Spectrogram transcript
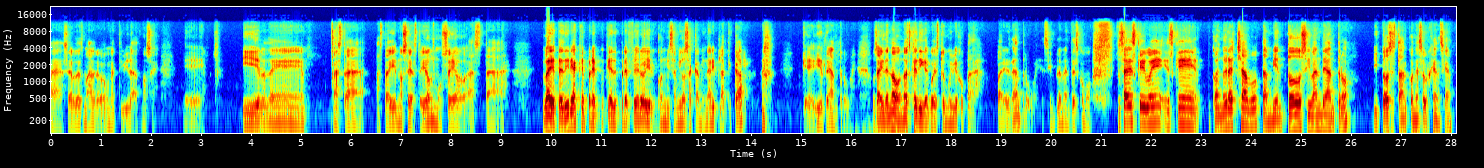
a hacer desmadre o una actividad, no sé. Eh, ir de hasta, hasta ir, no sé, hasta ir a un museo, hasta... Güey, te diría que, que prefiero ir con mis amigos a caminar y platicar que ir de antro, güey. O sea, y de nuevo, no es que diga, güey, estoy muy viejo para, para ir de antro, güey. Simplemente es como, pues, ¿sabes qué, güey? Es que cuando era chavo también todos iban de antro y todos estaban con esa urgencia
